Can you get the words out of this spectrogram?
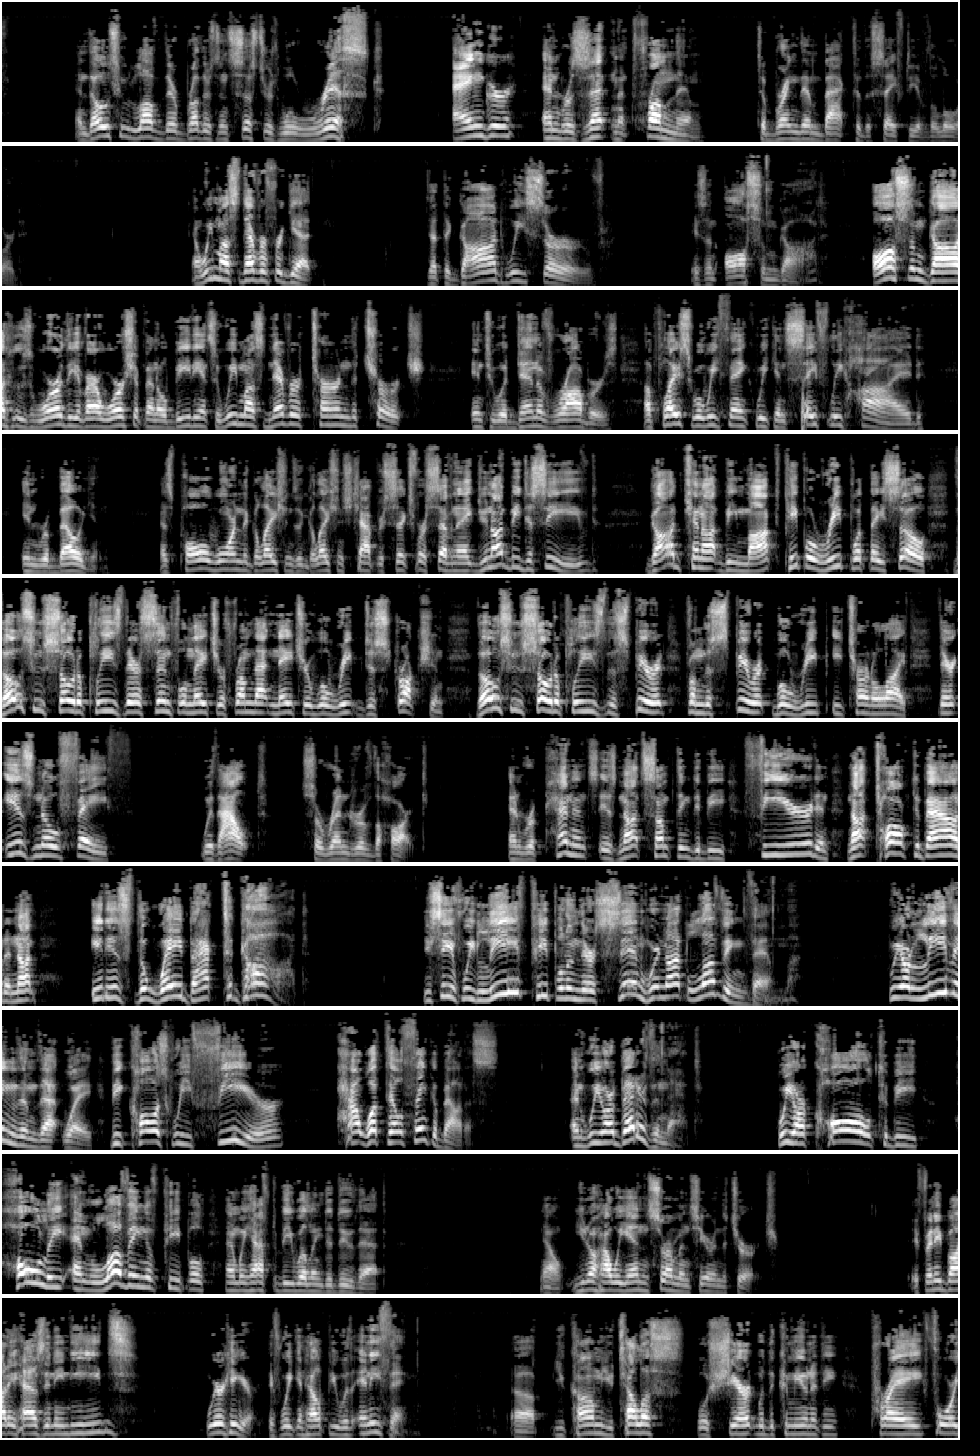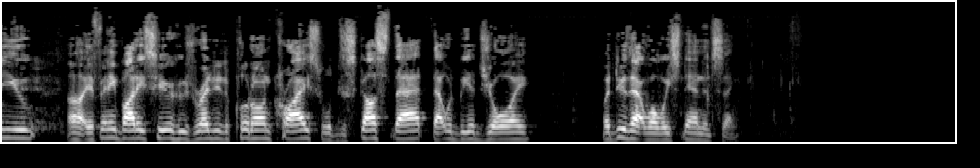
And those who love their brothers and sisters will risk anger and resentment from them to bring them back to the safety of the Lord. And we must never forget that the God we serve is an awesome God. Awesome God who's worthy of our worship and obedience, and we must never turn the church into a den of robbers, a place where we think we can safely hide in rebellion. As Paul warned the Galatians in Galatians chapter 6, verse 7 and 8, do not be deceived. God cannot be mocked. People reap what they sow. Those who sow to please their sinful nature from that nature will reap destruction. Those who sow to please the Spirit from the Spirit will reap eternal life. There is no faith without surrender of the heart. And repentance is not something to be feared and not talked about and not, it is the way back to God. You see, if we leave people in their sin, we're not loving them. We are leaving them that way because we fear how, what they'll think about us. And we are better than that. We are called to be holy and loving of people, and we have to be willing to do that. Now, you know how we end sermons here in the church. If anybody has any needs, we're here. If we can help you with anything, uh, you come, you tell us, we'll share it with the community, pray for you. Uh, if anybody's here who's ready to put on Christ, we'll discuss that. That would be a joy. But do that while we stand and sing.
